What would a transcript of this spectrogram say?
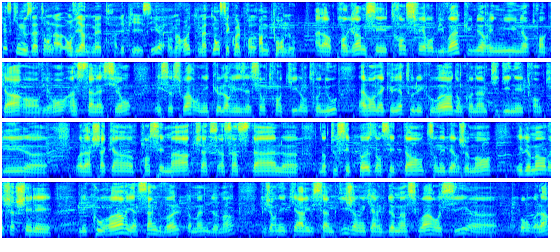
Qu'est-ce qui nous attend là? On vient de mettre les pieds ici au Maroc. Maintenant, c'est quoi le programme pour nous? Alors, le programme, c'est transfert au bivouac, une heure et demie, une heure trois quarts environ, installation. Et ce soir, on n'est que l'organisation tranquille entre nous avant d'accueillir tous les coureurs. Donc, on a un petit dîner tranquille. Euh, voilà, chacun prend ses marques, chacun s'installe euh, dans tous ses postes, dans ses tentes, son hébergement. Et demain, on va chercher les, coureurs. Il y a cinq vols quand même demain. J'en ai qui arrivent samedi, j'en ai qui arrivent demain soir aussi. Euh, bon, voilà,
